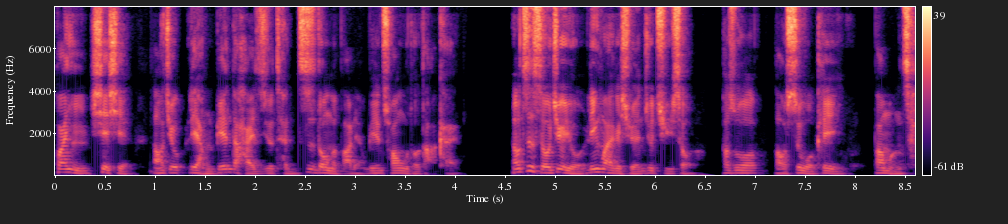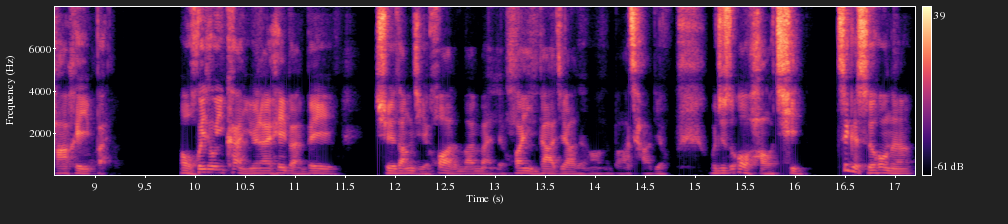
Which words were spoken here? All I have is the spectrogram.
欢迎，谢谢。”然后就两边的孩子就很自动的把两边窗户都打开。然后这时候就有另外一个学员就举手了，他说：“老师，我可以。”帮忙擦黑板，我回头一看，原来黑板被学长姐画的满满的，欢迎大家的，然后把它擦掉。我就说，哦，好，请。这个时候呢，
